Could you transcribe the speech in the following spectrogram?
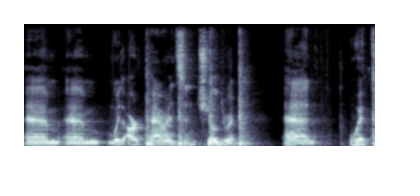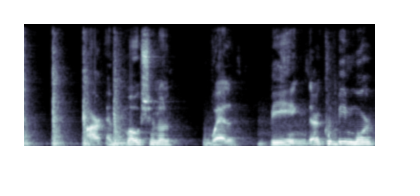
um, um, with our parents and children, and with our emotional well-being. There could be more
